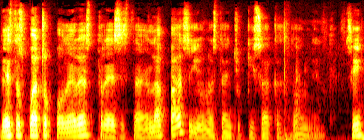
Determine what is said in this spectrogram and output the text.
De estos cuatro poderes, tres están en La Paz y uno está en Chuquisaca actualmente. ¿sí?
